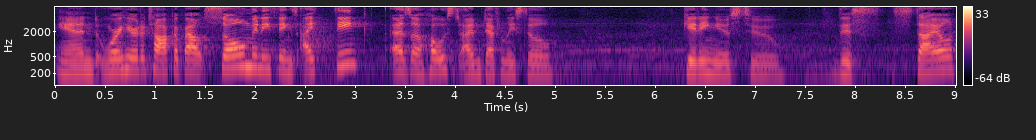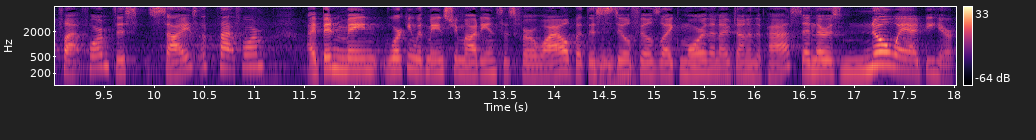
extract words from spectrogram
And we're here to talk about so many things. I think as a host, I'm definitely still getting used to this style of platform, this size of platform. I've been main, working with mainstream audiences for a while, but this Mm-hmm. still feels like more than I've done in the past. And there's no way I'd be here.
